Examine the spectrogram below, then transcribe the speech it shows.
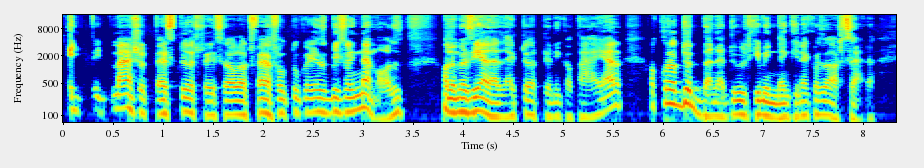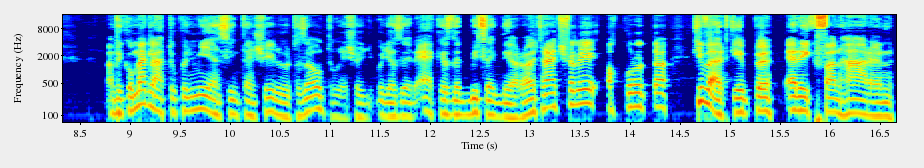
egy, egy másodperc tört része alatt felfogtuk, hogy ez bizony nem az, hanem ez jelenleg történik a pályán, akkor a döbbenet ült ki mindenkinek az arcára amikor megláttuk, hogy milyen szinten sérült az autó, és hogy, hogy azért elkezdett bicegni a rajtrács felé, akkor ott a kivált kép Erik van Haren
